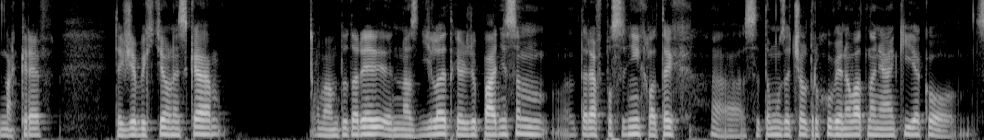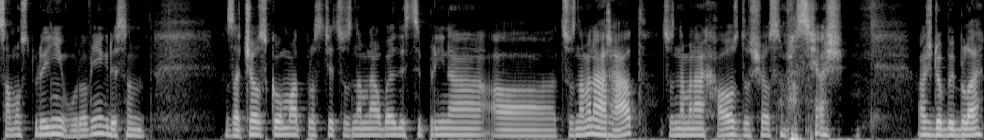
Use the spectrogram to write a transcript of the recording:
na krev. Takže bych chtěl dneska vám to tady nazdílet. Každopádně jsem teda v posledních letech eh, se tomu začal trochu věnovat na nějaký jako samostudijní úrovni, kdy jsem začal zkoumat prostě, co znamená vůbec disciplína a co znamená řád, co znamená chaos. Došel jsem vlastně až, až do Bible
